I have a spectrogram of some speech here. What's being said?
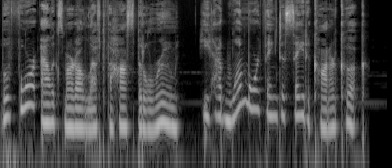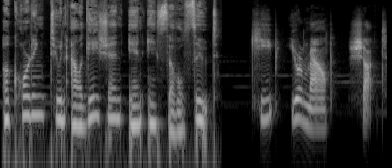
Before Alex Murdaugh left the hospital room, he had one more thing to say to Connor Cook, according to an allegation in a civil suit. Keep your mouth shut.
